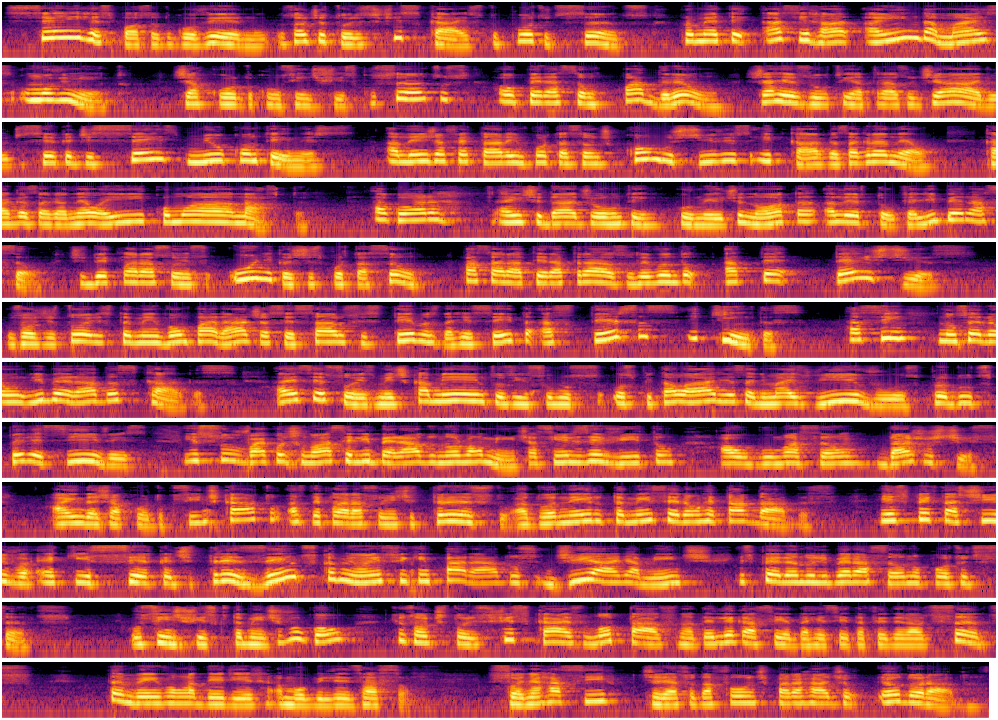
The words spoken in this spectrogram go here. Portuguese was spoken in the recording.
sem resposta do governo, os auditores fiscais do Porto de Santos prometem acirrar ainda mais o movimento. De acordo com o Sindifisco Santos, a operação padrão já resulta em atraso diário de cerca de 6 mil contêineres, além de afetar a importação de combustíveis e cargas a granel. Cargas a granel aí como a nafta. Agora, a entidade ontem, por meio de nota, alertou que a liberação de declarações únicas de exportação passará a ter atraso, levando até 10 dias. Os auditores também vão parar de acessar os sistemas da Receita às terças e quintas. Assim, não serão liberadas cargas. Há exceções medicamentos, insumos hospitalares, animais vivos, produtos perecíveis. Isso vai continuar a ser liberado normalmente. Assim, eles evitam alguma ação da Justiça. Ainda de acordo com o sindicato, as declarações de trânsito aduaneiro também serão retardadas. E a expectativa é que cerca de 300 caminhões fiquem parados diariamente esperando liberação no Porto de Santos. O Sindifisco também divulgou que os auditores fiscais lotados na delegacia da Receita Federal de Santos também vão aderir à mobilização. Sônia Raci, direto da fonte para a Rádio Eldorado.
